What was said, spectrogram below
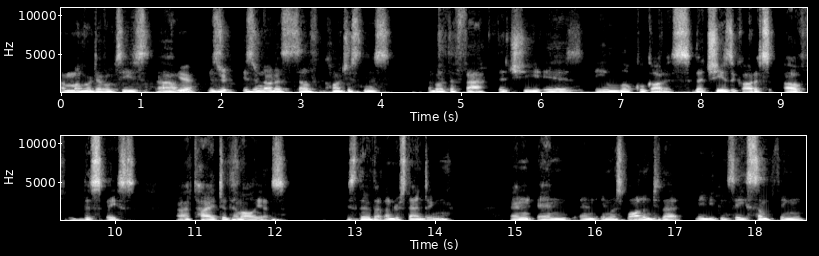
among her devotees um, yeah. is there is there not a self-consciousness about the fact that she is a local goddess that she is a goddess of this space uh, tied to the himalayas is there that understanding and and and in responding to that maybe you can say something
